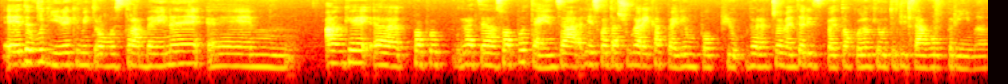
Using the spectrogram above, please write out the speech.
e devo dire che mi trovo stra bene ehm, anche eh, proprio grazie alla sua potenza riesco ad asciugare i capelli un po' più velocemente rispetto a quello che utilizzavo prima.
